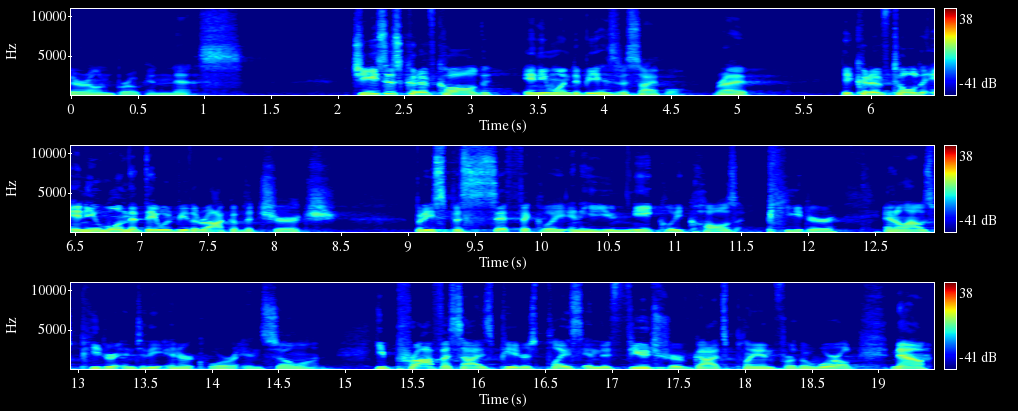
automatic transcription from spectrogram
their own brokenness. Jesus could have called anyone to be His disciple, right? He could have told anyone that they would be the rock of the church, but He specifically and He uniquely calls Peter and allows Peter into the inner core and so on. He prophesies Peter's place in the future of God's plan for the world. Now,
